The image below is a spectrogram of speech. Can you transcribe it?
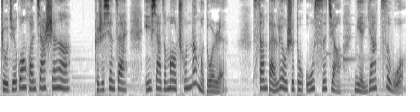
主角光环加深啊，可是现在一下子冒出那么多人，三百六十度无死角碾压自我，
